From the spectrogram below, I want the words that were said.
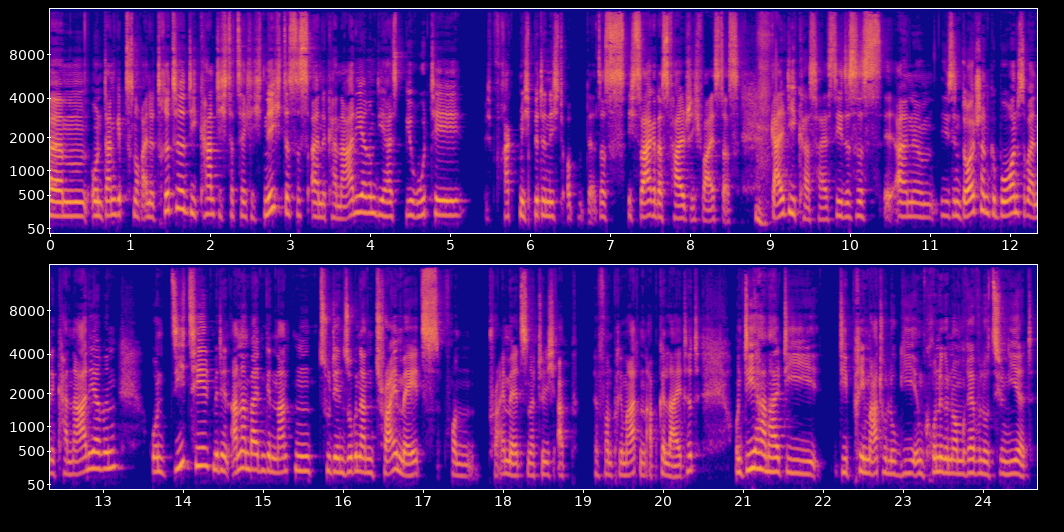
Ähm, und dann gibt es noch eine dritte, die kannte ich tatsächlich nicht. Das ist eine Kanadierin, die heißt Birute. Fragt mich bitte nicht, ob das, ich sage das falsch, ich weiß das. Galdikas heißt sie. Das ist eine, die ist in Deutschland geboren, ist aber eine Kanadierin und sie zählt mit den anderen beiden genannten zu den sogenannten Trimates, von Primates natürlich ab, äh, von Primaten abgeleitet. Und die haben halt die, die Primatologie im Grunde genommen revolutioniert,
